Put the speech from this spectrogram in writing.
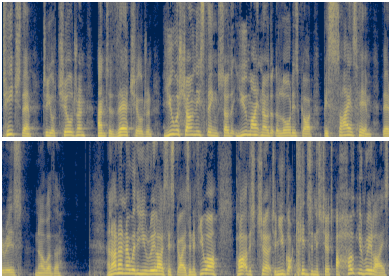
Teach them to your children and to their children. You were shown these things so that you might know that the Lord is God. Besides him, there is no other. And I don't know whether you realize this, guys. And if you are part of this church and you've got kids in this church, I hope you realize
